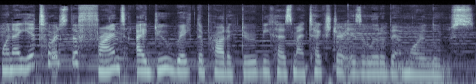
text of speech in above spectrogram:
when I get towards the front, I do rake the product through because my texture is a little bit more loose.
